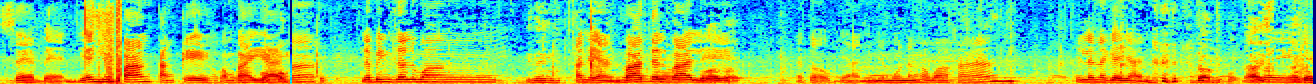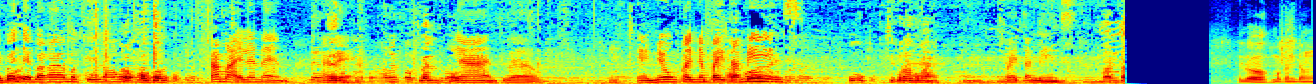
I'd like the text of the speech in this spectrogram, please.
7. Yan yung pang tangke, pambayad. Ah, labing dalawang, ano yan, battle bale. Wala. Ito, yan, yun yung munang hawakan. Ilan na gayan? dami po. Ayos, Okay, hindi, po, hindi, baka magkulang ako ng Opo. Tama, ilan na yan? Ari. 12 po. Yan, 12. Yan yung kanyang vitamins. Oo, sigurado ka. Vitamins. Hello, magandang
